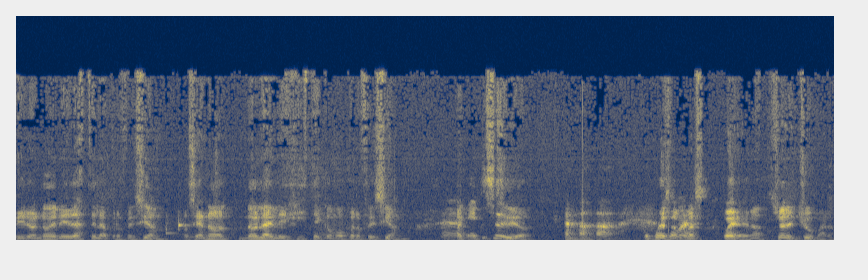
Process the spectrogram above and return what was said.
pero no heredaste la profesión. O sea, no, no la elegiste como profesión. ¿A qué se debió? Después bueno. puede, ¿no? Yo le chupa, ¿no?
